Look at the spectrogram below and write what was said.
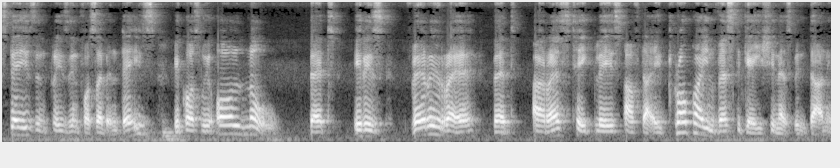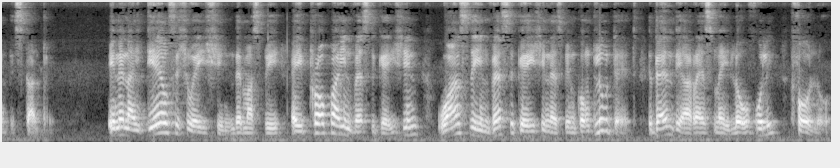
stays in prison for seven days because we all know that it is very rare that arrests take place after a proper investigation has been done in this country. In an ideal situation, there must be a proper investigation. Once the investigation has been concluded, then the arrest may lawfully follow.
